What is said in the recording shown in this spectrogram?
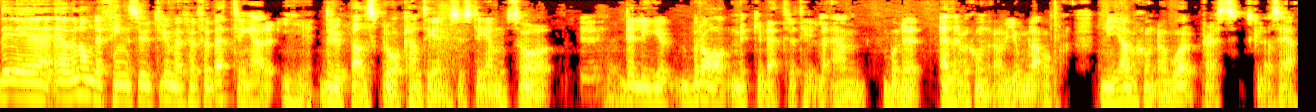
det är, även om det finns utrymme för förbättringar i Drupals språkhanteringssystem så det ligger bra mycket bättre till än både äldre versioner av Joomla och nya versioner av Wordpress skulle jag säga.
